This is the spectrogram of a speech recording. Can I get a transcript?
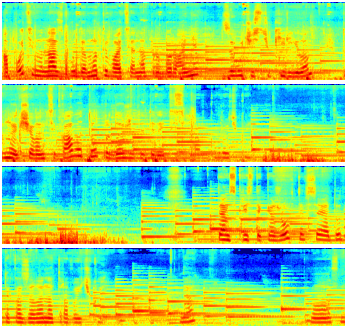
а потім у нас буде мотивація на прибирання за участю Кіріла. Тому, якщо вам цікаво, то продовжуйте дивитися. Там скрізь таке жовте все, а тут така зелена травичка. Да? Класно.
